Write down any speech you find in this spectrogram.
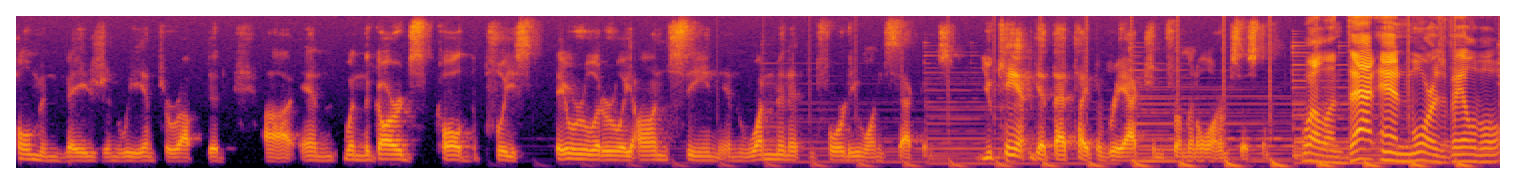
home invasion we interrupted. Uh, and when the guards called the police, they were literally on scene in one minute and 41 seconds. You can't get that type of reaction from an alarm system. Well, and that and more is available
